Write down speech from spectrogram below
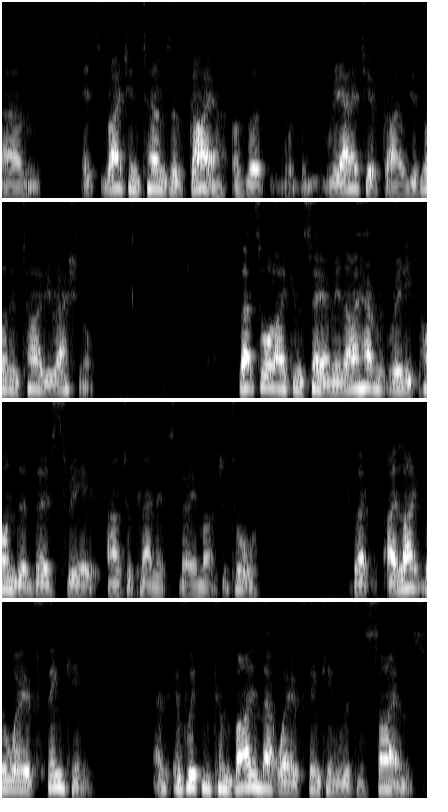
Um, it's right in terms of Gaia, of the, the reality of Gaia, which is not entirely rational. That's all I can say. I mean, I haven't really pondered those three outer planets very much at all. But I like the way of thinking. And if we can combine that way of thinking with the science,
